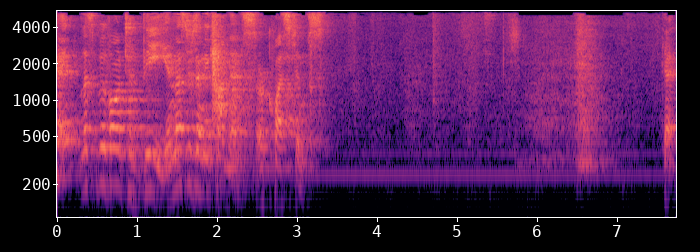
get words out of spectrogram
Okay, let's move on to B, unless there's any comments or questions. Okay,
